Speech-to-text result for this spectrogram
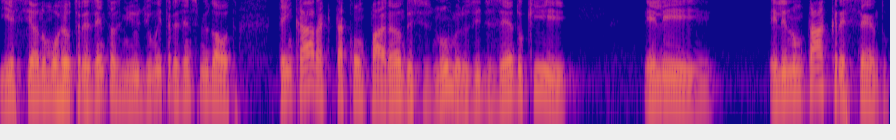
E esse ano morreu 300 mil de uma e 300 mil da outra. Tem cara que está comparando esses números e dizendo que ele, ele não está crescendo.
